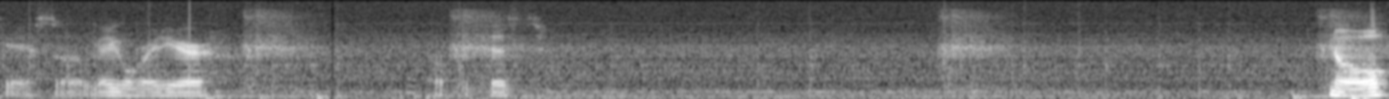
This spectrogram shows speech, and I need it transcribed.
Okay, so we gotta go right here. Up the fist. No.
